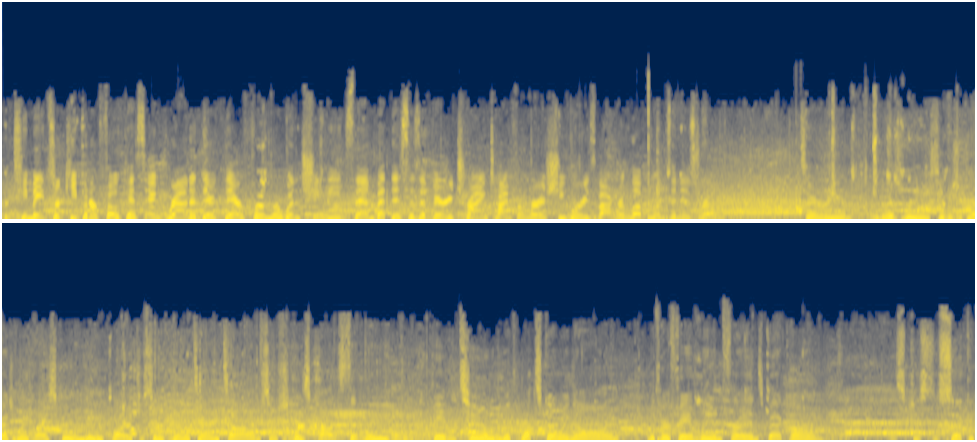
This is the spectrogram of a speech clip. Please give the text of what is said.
Her teammates are keeping her focused and grounded. They're there for her when she needs them, but this is a very trying time for her as she worries about her loved ones in Israel. Terry, in, in Israel, as soon as you graduate high school, you're required to serve military time, so she is constantly in tune with what's going on with her family and friends back home. That's just the second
